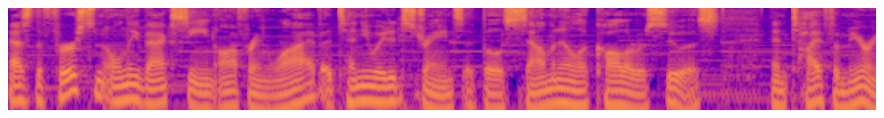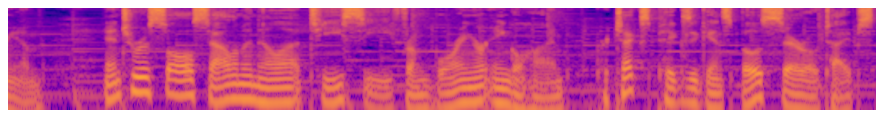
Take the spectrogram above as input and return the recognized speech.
As the first and only vaccine offering live attenuated strains of both Salmonella cholerae and Typhimurium, Enterosol Salmonella TC from Boehringer Ingelheim protects pigs against both serotypes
